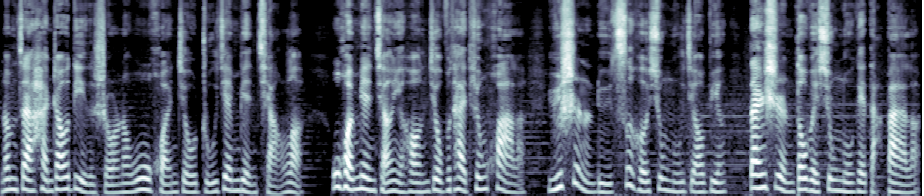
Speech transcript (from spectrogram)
那么在汉昭帝的时候呢，乌桓就逐渐变强了。乌桓变强以后呢，就不太听话了，于是呢屡次和匈奴交兵，但是都被匈奴给打败了。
